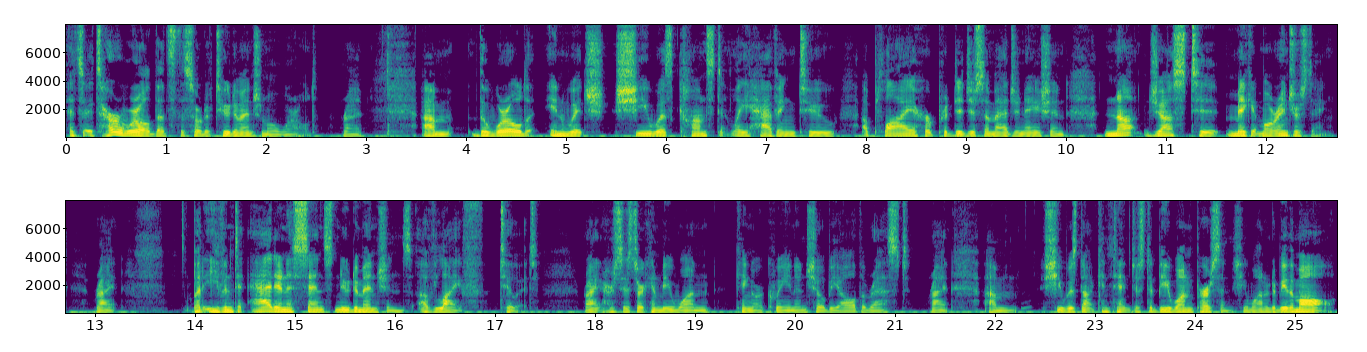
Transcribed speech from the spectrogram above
it's it's her world that's the sort of two dimensional world, right? Um, the world in which she was constantly having to apply her prodigious imagination, not just to make it more interesting, right, but even to add, in a sense, new dimensions of life to it, right? Her sister can be one king or queen, and she'll be all the rest, right? Um, she was not content just to be one person; she wanted to be them all.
